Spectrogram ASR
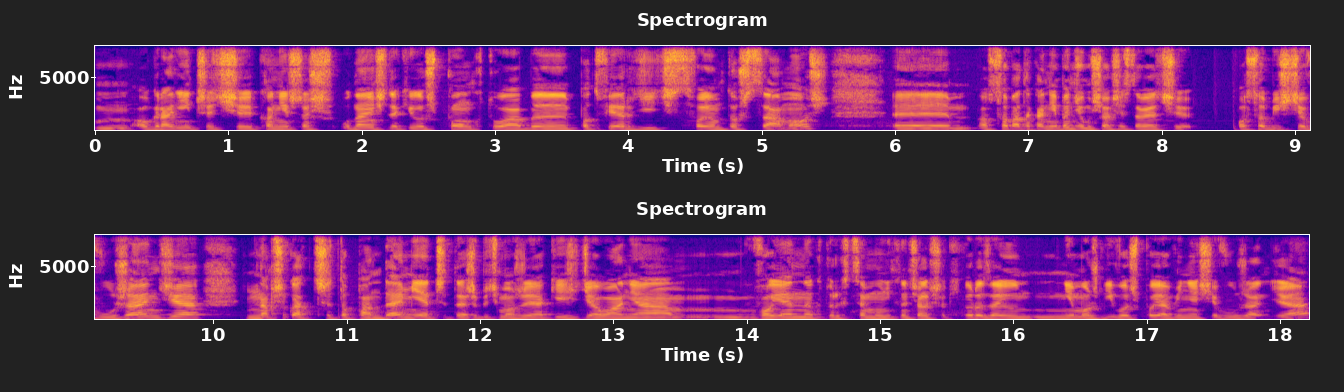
mm, ograniczyć konieczność udania się do jakiegoś punktu, aby potwierdzić swoją tożsamość. Osoba taka nie będzie musiała się stawiać osobiście w urzędzie, na przykład czy to pandemie, czy też być może jakieś działania mm, wojenne, których chcemy uniknąć, ale wszelkiego rodzaju niemożliwość pojawienia się w urzędzie.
